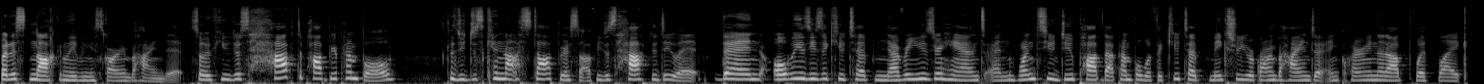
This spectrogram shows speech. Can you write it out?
but it's not going to leave any scarring behind it. So if you just have to pop your pimple, because you just cannot stop yourself. You just have to do it. Then always use a Q-tip, never use your hand. And once you do pop that pimple with a Q-tip, make sure you're going behind it and clearing it up with like,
